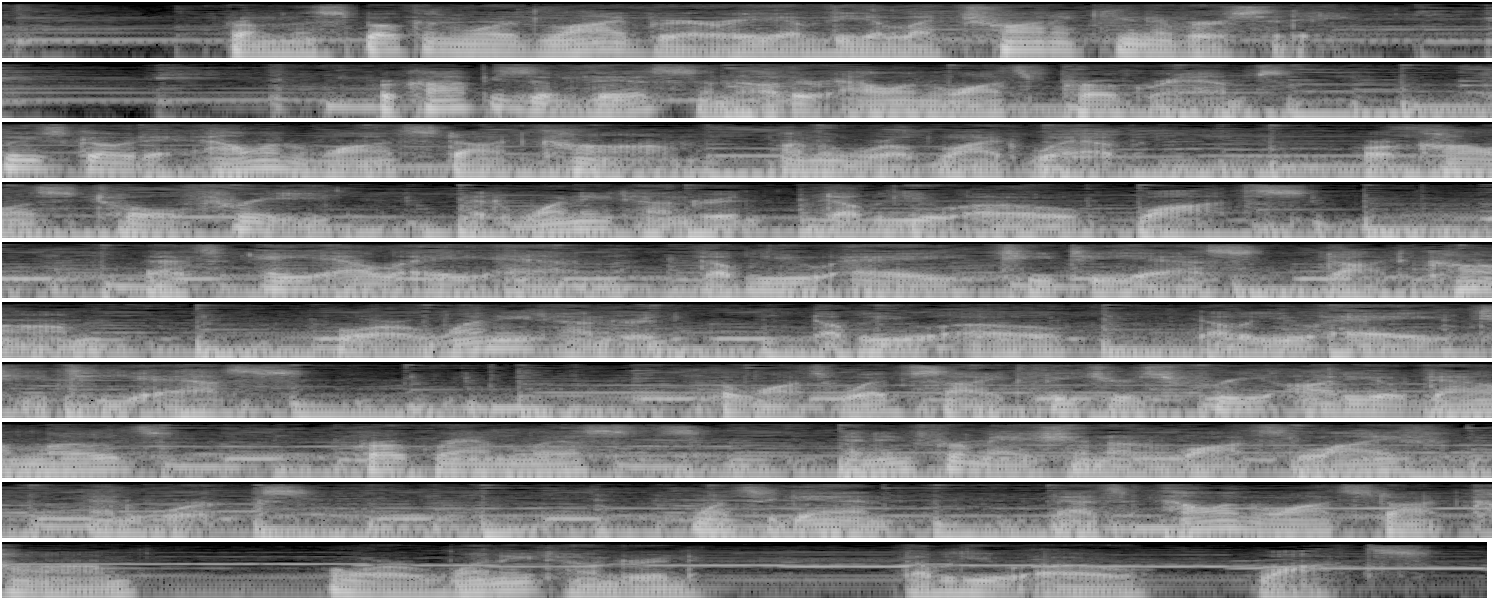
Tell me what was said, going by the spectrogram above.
from the Spoken Word Library of the Electronic University. For copies of this and other Alan Watts programs, please go to alanwatts.com on the World Wide Web or call us toll free at 1-800-WO-WATTS. That's A-L-A-N-W-A-T-T-S dot com or 1-800-W-O-W-A-T-T-S. The Watts website features free audio downloads program lists, and information on Watts' life and works. Once again, that's alanwatts.com or 1-800-WO-WATTS.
